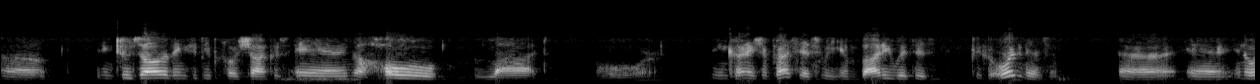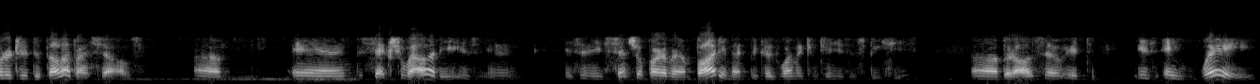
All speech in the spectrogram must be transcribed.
Uh, it includes all the things that people call chakras and a whole lot more. The incarnation process we embody with this particular organism uh, and in order to develop ourselves. Um, and sexuality is, is an essential part of our embodiment because one, it continues the species, uh, but also it is a way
